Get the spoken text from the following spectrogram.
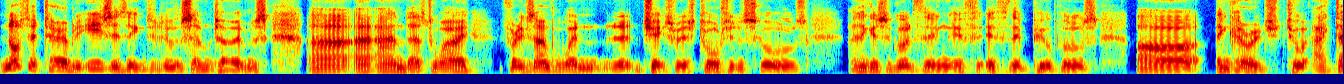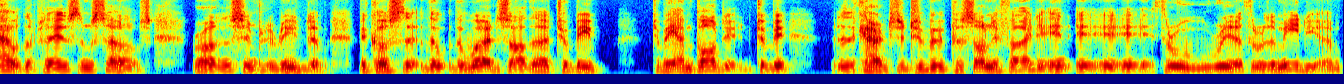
not a terribly easy thing to do sometimes. Uh, and that's why, for example, when uh, Shakespeare is taught in schools, I think it's a good thing if, if the pupils are encouraged to act out the plays themselves rather than simply read them, because the, the, the words are there to be to be embodied, to be the character to be personified in, in, in, through through the medium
